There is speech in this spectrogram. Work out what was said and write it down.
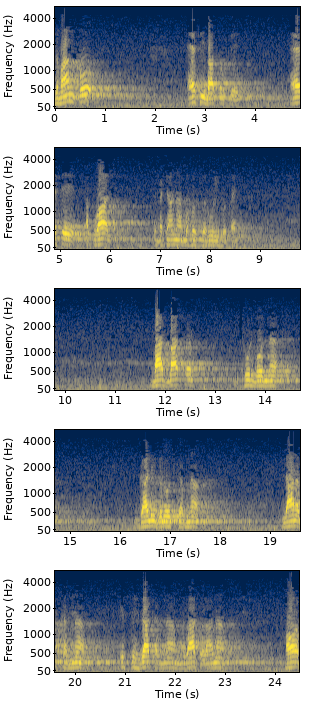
زبان کو ایسی باتوں سے، ایسے اقوال سے بچانا بہت ضروری ہوتا ہے۔ بات بات پر جھوٹ بولنا، گالی گلوچ کرنا لانت کرنا استحضا کرنا، مذاق اڑانا اور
